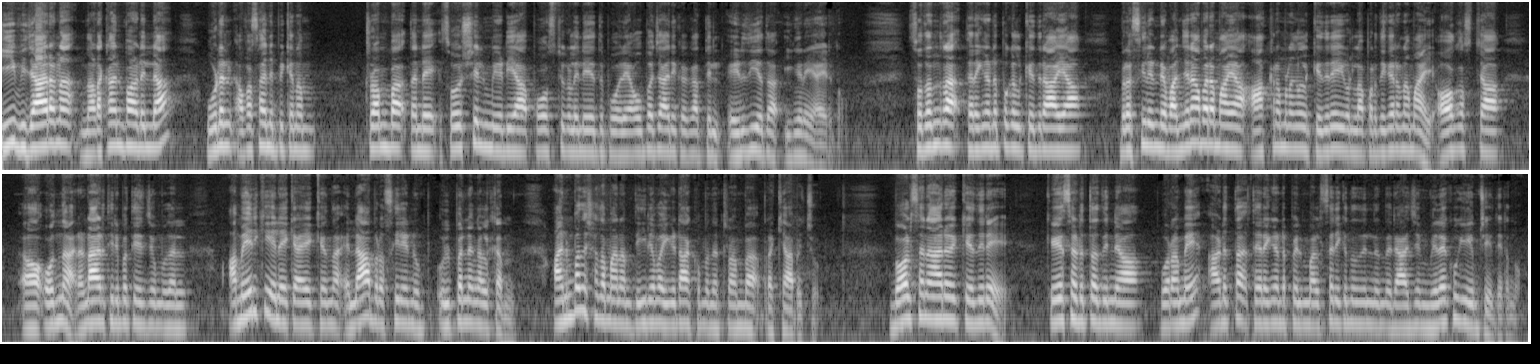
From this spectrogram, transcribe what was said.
ഈ വിചാരണ നടക്കാൻ പാടില്ല. ഉടൻ അവസാനിപ്പിക്കണം ട്രംപ് തന്റെ സോഷ്യൽ മീഡിയ പോസ്റ്റുകളിലേതുപോലെ ഔപചാരിക കത്തിൽ എഴുതിയത് ഇങ്ങനെയായിരുന്നു. സ്വതന്ത്ര തെരഞ്ഞെടുപ്പുകൾക്കെതിരായ ബ്രസീലിന്റെ വഞ്ചനാപരമായ ആക്രമണങ്ങൾക്കെതിരെയുള്ള പ്രതികരണമായി ഓഗസ്റ്റ് ഒന്ന് രണ്ടായിരത്തി ഇരുപത്തിയഞ്ച് മുതൽ അമേരിക്കയിലേക്ക് അയക്കുന്ന എല്ലാ ബ്രസീലിയൻ ഉൽപ്പന്നങ്ങൾക്കും അൻപത് ശതമാനം തീരുവ ഈടാക്കുമെന്ന് ട്രംപ് പ്രഖ്യാപിച്ചു. ബോൾസനാരോയ്ക്കെതിരെ കേസെടുത്തതിന് പുറമെ അടുത്ത തെരഞ്ഞെടുപ്പിൽ മത്സരിക്കുന്നതിൽ നിന്ന് രാജ്യം വിലക്കുകയും ചെയ്തിരുന്നു.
